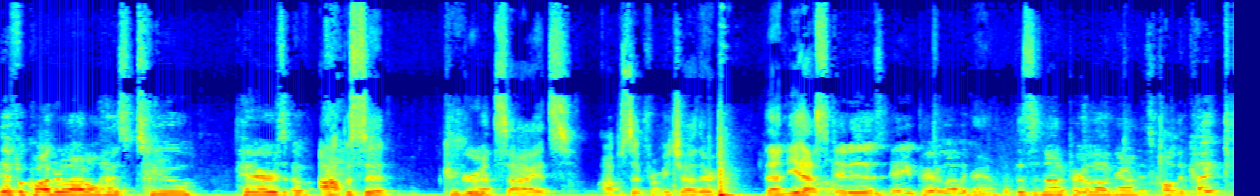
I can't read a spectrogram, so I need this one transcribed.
if a quadrilateral has two pairs of opposite congruent sides, opposite from each other, then yes, it is a parallelogram. But this is not a parallelogram, it's called a kite.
